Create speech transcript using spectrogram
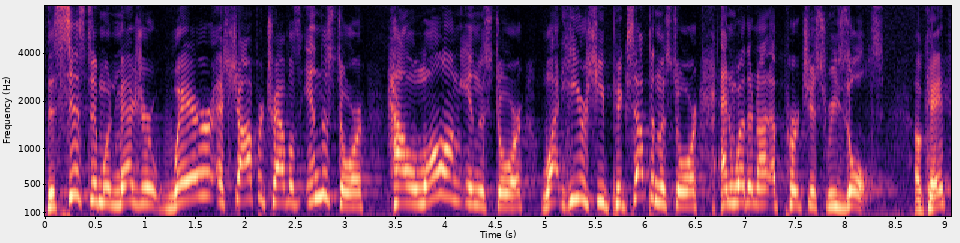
The system would measure where a shopper travels in the store, how long in the store, what he or she picks up in the store, and whether or not a purchase results. Okay?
